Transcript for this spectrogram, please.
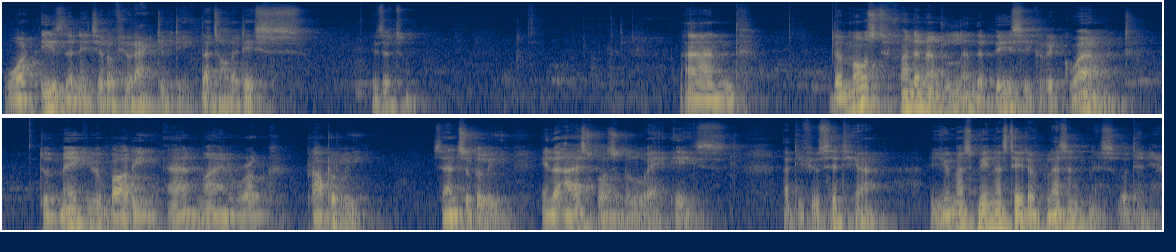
what is the nature of your activity, that's all it is. Is it so? And the most fundamental and the basic requirement to make your body and mind work properly, sensibly, in the highest possible way is that if you sit here, you must be in a state of pleasantness within you.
